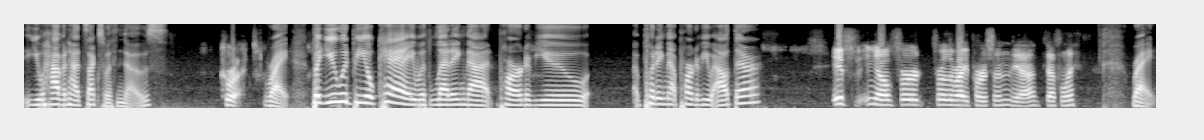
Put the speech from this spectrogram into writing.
you haven't had sex with knows. Correct. Right. But you would be okay with letting that part of you, putting that part of you out there? If you know, for for the right person, yeah, definitely. Right.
